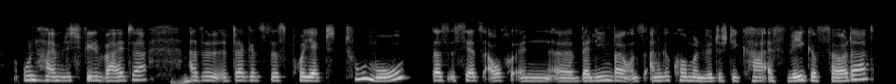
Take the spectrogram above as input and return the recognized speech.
unheimlich viel weiter. Mhm. Also da gibt es das Projekt TUMO. Das ist jetzt auch in äh, Berlin bei uns angekommen und wird durch die KfW gefördert.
